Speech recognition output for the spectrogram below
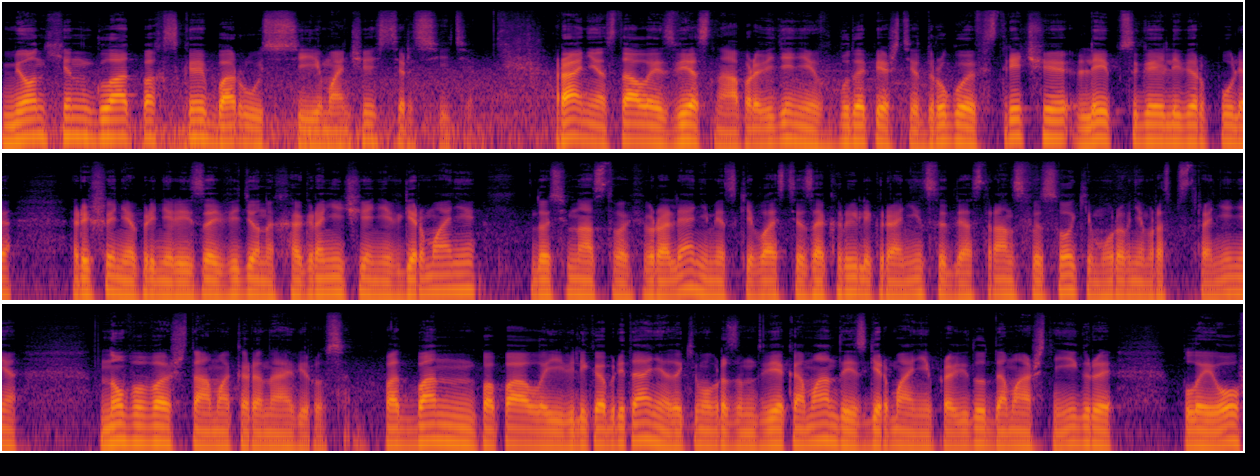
Мюнхен-Гладбахской Боруссии и Манчестер-Сити. Ранее стало известно о проведении в Будапеште другой встречи Лейпцига и Ливерпуля – Решение приняли из-за введенных ограничений в Германии. До 17 февраля немецкие власти закрыли границы для стран с высоким уровнем распространения нового штамма коронавируса. Под бан попала и Великобритания. Таким образом, две команды из Германии проведут домашние игры плей-офф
